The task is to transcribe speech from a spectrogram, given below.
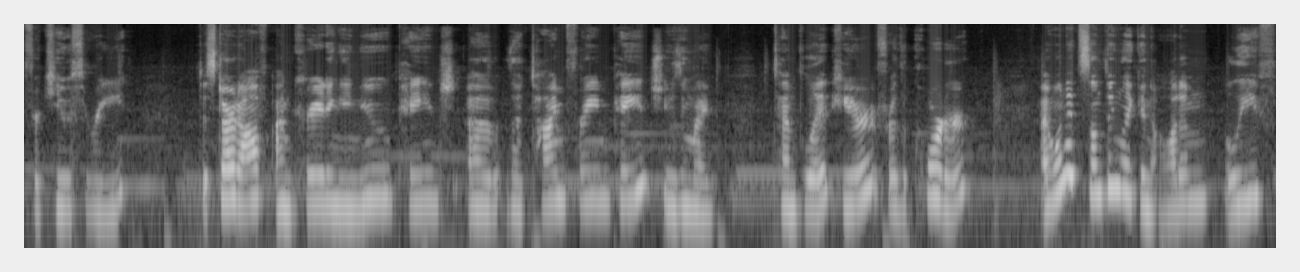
for Q3. To start off, I'm creating a new page of the time frame page using my template here for the quarter. I wanted something like an autumn leaf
